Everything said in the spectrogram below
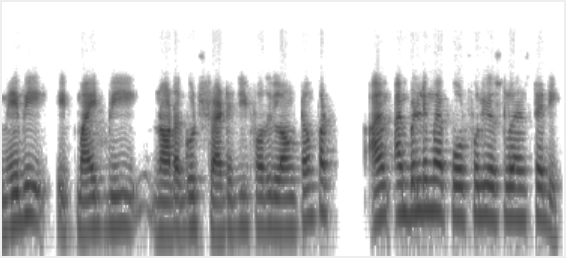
Maybe it might be not a good strategy for the long term, but I'm, I'm building my portfolio slow and steady.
